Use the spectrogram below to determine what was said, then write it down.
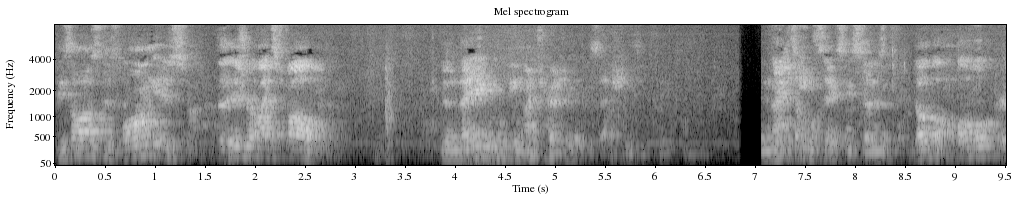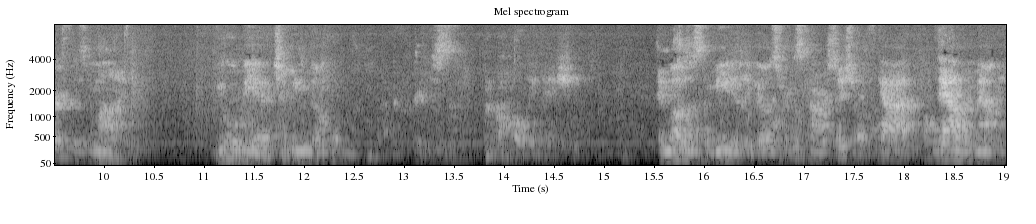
these laws, as long as the Israelites follow them, then they will be my treasured possession. In 1906, he says, Though the whole earth is mine, you will be a kingdom, a priest, a holy nation. And Moses immediately goes from his conversation with God down the mountain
